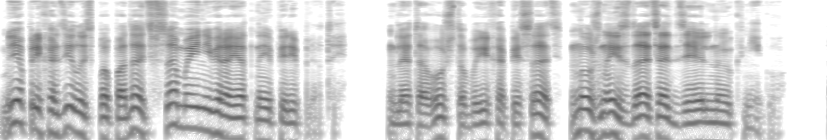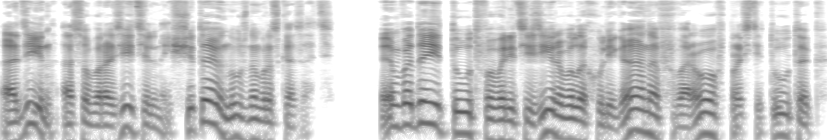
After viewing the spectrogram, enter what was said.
Мне приходилось попадать в самые невероятные переплеты. Для того, чтобы их описать, нужно издать отдельную книгу. Один, особо разительный, считаю нужным рассказать. МВД и тут фаворитизировало хулиганов, воров, проституток.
